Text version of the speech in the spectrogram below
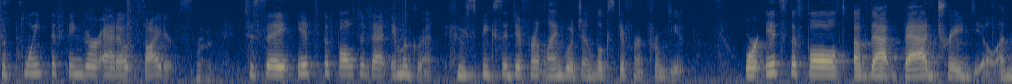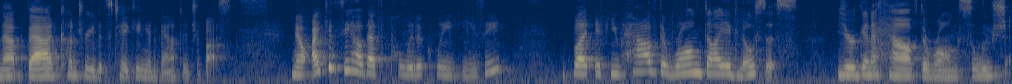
to point the finger at outsiders. Right. To say it's the fault of that immigrant who speaks a different language and looks different from you. Or it's the fault of that bad trade deal and that bad country that's taking advantage of us. Now, I can see how that's politically easy, but if you have the wrong diagnosis, you're going to have the wrong solution.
